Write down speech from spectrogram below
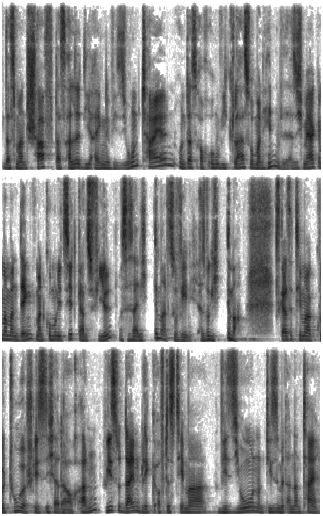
dass man schafft, dass alle die eigene Vision teilen und dass auch irgendwie klar ist, wo man hin will. Also ich merke immer, man denkt, man kommuniziert ganz viel, es ist eigentlich immer zu wenig, also wirklich immer. Das ganze Thema Kultur schließt sich ja da auch an. Wie ist so dein Blick auf das Thema Vision und diese mit anderen teilen?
